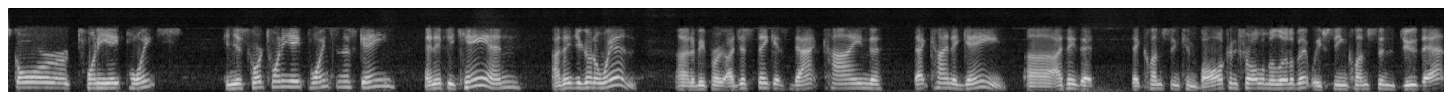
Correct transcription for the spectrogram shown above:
score 28 points? Can you score 28 points in this game? And if you can, I think you're going to win. Uh, to be, I just think it's that kind that kind of game. Uh, I think that that Clemson can ball control them a little bit. We've seen Clemson do that.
